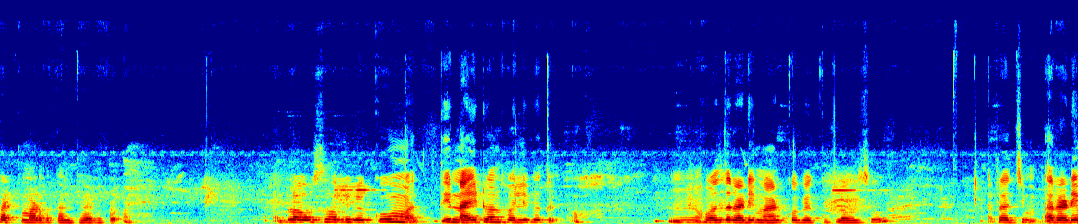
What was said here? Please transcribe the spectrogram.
ಕಟ್ ಮಾಡ್ಬೇಕಂತ ಹೇಳ್ಬಿಟ್ಟು. ಬ್ಲೌಸ್ ಹೊಲಿಬೇಕು, ಮತ್ತು ನೈಟ್ ಒಂದು ಹೊಲಿಬೇಕು ರೀ ಹೊಲ್ದು ರೆಡಿ ಮಾಡ್ಕೋಬೇಕು ಬ್ಲೌಸು. ರಜಿ, ರೆಡಿ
